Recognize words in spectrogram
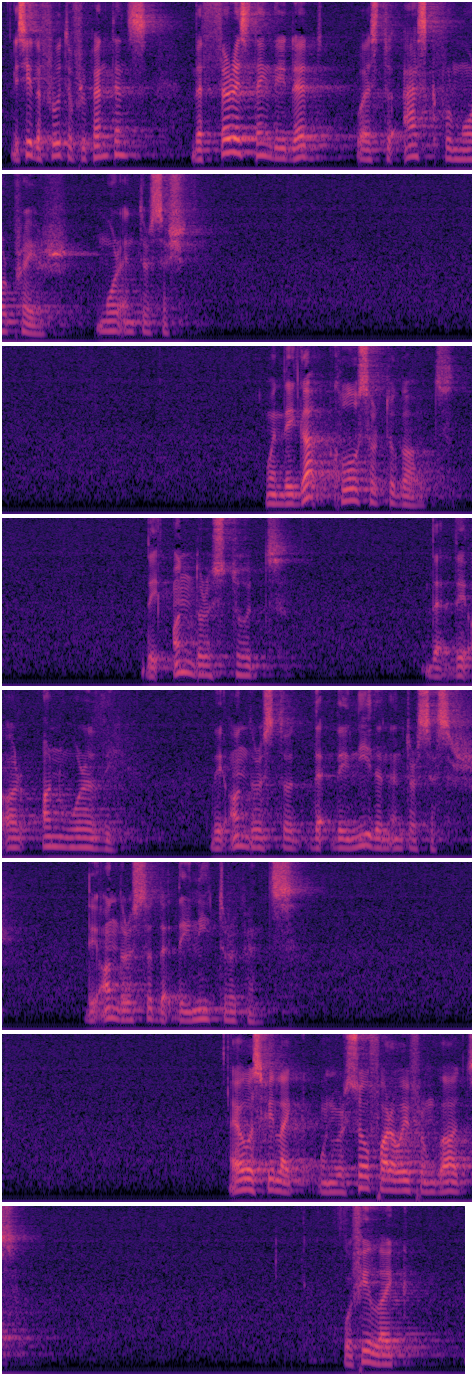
You see the fruit of repentance? The first thing they did was to ask for more prayer, more intercession. when they got closer to God, they understood that they are unworthy. They understood that they need an intercessor. They understood that they need to repent. I always feel like when we're so far away from God, we feel like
